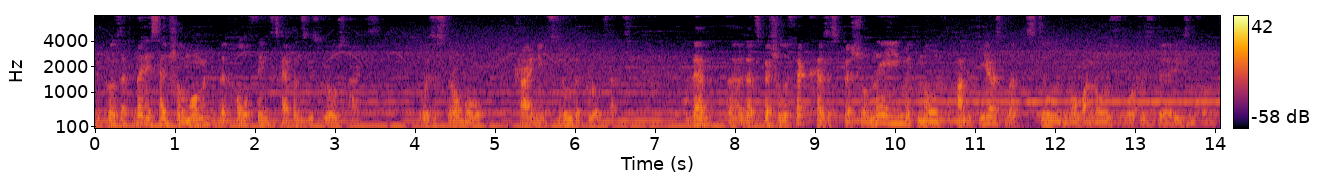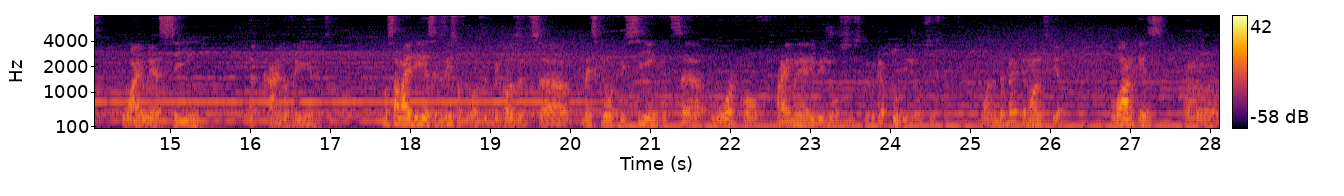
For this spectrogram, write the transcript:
Because at very essential moment, that whole thing happens with closed eyes, with a strobo shining through the closed eyes. Then uh, that special effect has a special name, it's known for 100 years, but still no one knows what is the reason for it, why we are seeing that kind of reality. Well, some ideas exist, of course, because it's uh, basically what we're seeing. It's a work of primary visual system. We have two visual systems, one in the back and one is here. One is uh,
